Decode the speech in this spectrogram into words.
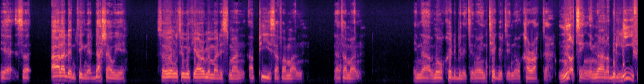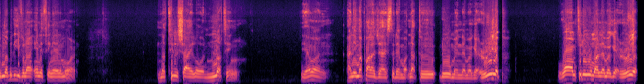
Yeah, so all of them things, they dash away. So only thing we can remember this man, a piece of a man, not a man. Him not have no credibility, no integrity, no character, nothing. Him not no belief. Him not believe in anything anymore. Not till Shiloh, nothing. Yeah, man. And him apologize to them, but not to the woman. Them will get rape. Warm to the woman, them will get rape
